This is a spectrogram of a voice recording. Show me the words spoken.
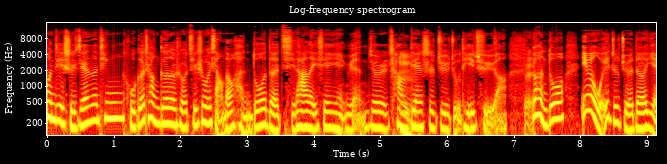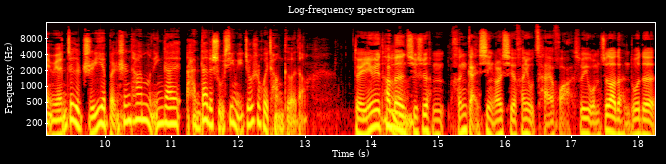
忘记时间呢？听胡歌唱歌的时候，其实会想到很多的其他的一些演员，就是唱嗯电视剧主题曲啊，对有很多。因为我一直觉得演员这个职业本身，他们应该含带的属性里就是会唱歌的。对，因为他们嗯。其实很很感性，而且很有才华，所以我们知道的很多的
